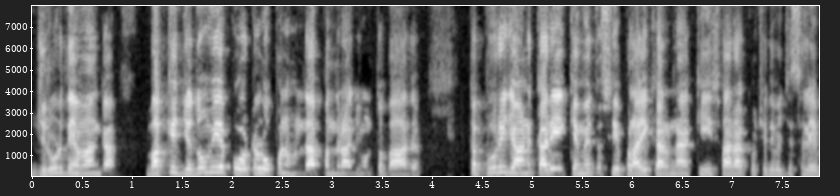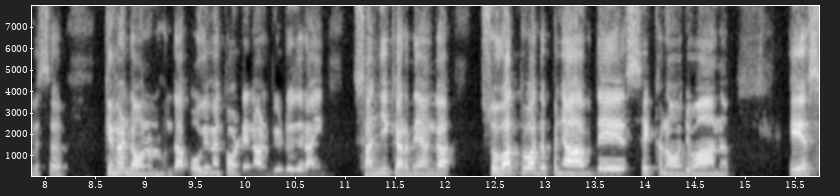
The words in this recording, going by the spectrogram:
ਜ਼ਰੂਰ ਦੇਵਾਂਗਾ। ਬਾਕੀ ਜਦੋਂ ਵੀ ਇਹ ਪੋਰਟਲ ਓਪਨ ਹੁੰਦਾ 15 ਜੂਨ ਤੋਂ ਬਾਅਦ, ਤਾਂ ਪੂਰੀ ਜਾਣਕਾਰੀ ਕਿਵੇਂ ਤੁਸੀਂ ਅਪਲਾਈ ਕਰਨਾ, ਕੀ ਸਾਰਾ ਕੁਝ ਦੇ ਵਿੱਚ ਸਿਲੇਬਸ ਕਿਵੇਂ ਡਾਊਨਲੋਡ ਹੁੰਦਾ, ਉਹ ਵੀ ਮੈਂ ਤੁਹਾਡੇ ਨਾਲ ਵੀਡੀਓ ਦੇ ਰਾਹੀਂ ਸਾਂਝੀ ਕਰ ਦਿਆਂਗਾ। ਸੋ ਵੱਧ ਤੋਂ ਵੱਧ ਪੰਜਾਬ ਦੇ ਸਿੱਖ ਨੌਜਵਾਨ ਇਸ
